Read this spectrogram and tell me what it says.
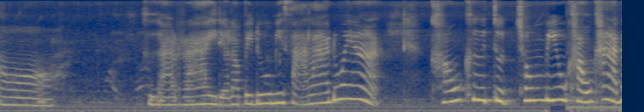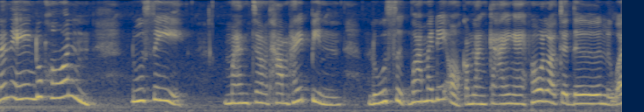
อ๋อ คืออะไร เดี๋ยวเราไปดูมีศาลาด้วยอะเขาคือจุดชมวิวเขาขาดนั่นเองทุกคน ดูสิ มันจะทำให้ปิ่นรู้สึกว่าไม่ได้ออกกำลังกายไง เพราะว่าเราจะเดินหรือว่า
